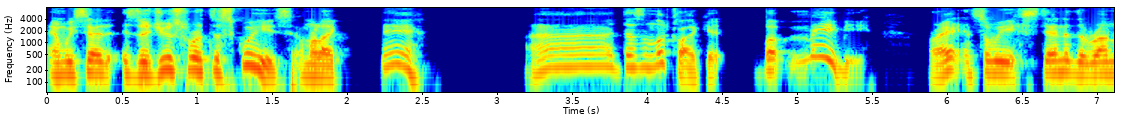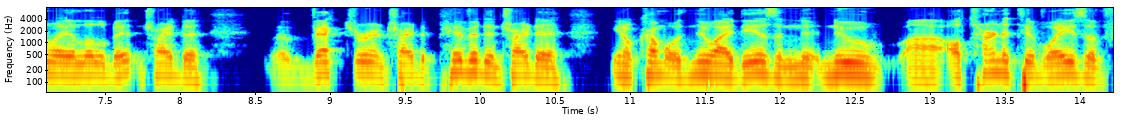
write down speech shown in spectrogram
And we said, is the juice worth a squeeze? And we're like, eh, uh, it doesn't look like it, but maybe right? And so we extended the runway a little bit and tried to uh, vector and tried to pivot and tried to you know come up with new ideas and new uh, alternative ways of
